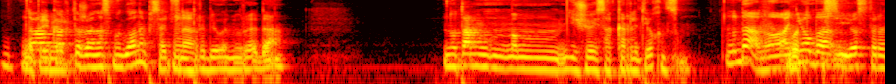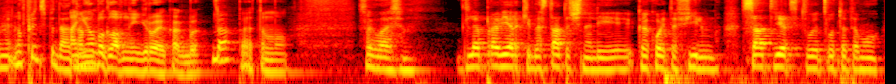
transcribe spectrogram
Да, Например. как-то же она смогла написать фильм Да. про Билла Мюррея, да. Ну, там м, еще и Скарлетт Йоханссон. Ну да, но они Вот оба... С ее стороны. Ну, в принципе, да. Они там- оба главные герои, как бы. Да, Поэтому... согласен. Для проверки, достаточно ли какой-то фильм соответствует вот этому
